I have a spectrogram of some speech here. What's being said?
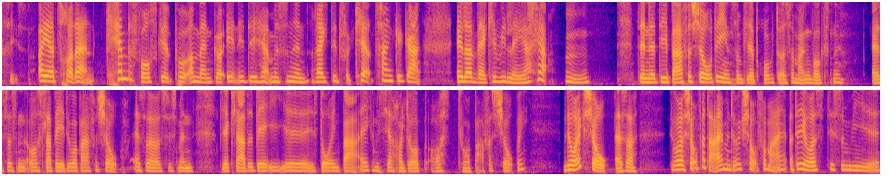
Præcis. Og jeg tror, der er en kæmpe forskel på, om man går ind i det her med sådan en rigtigt forkert tankegang, eller hvad kan vi lære her? Mm. Den er, det er bare for sjov. Det er en, som bliver brugt også af mange voksne. Altså sådan, åh, slap af, det var bare for sjov. Altså også hvis man bliver klappet bag i, øh, står i en bar, ikke? Man siger, hold op, åh, det var bare for sjov, ikke? Men det var ikke sjov, altså. Det var sjovt for dig, men det var ikke sjovt for mig. Og det er jo også det, som vi... Øh,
